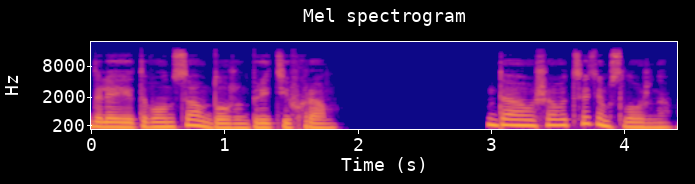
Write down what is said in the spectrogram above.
Для этого он сам должен прийти в храм. Да уж, а вот с этим сложно.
